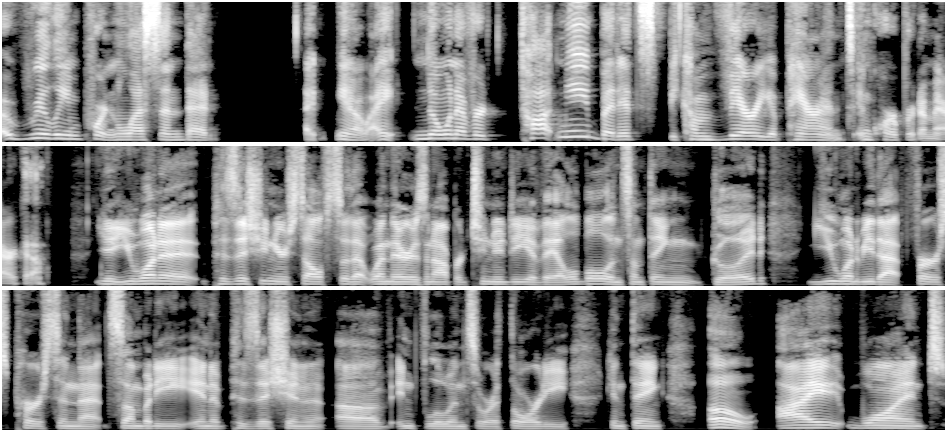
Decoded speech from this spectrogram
a really important lesson that I, you know, I no one ever taught me, but it's become very apparent in corporate America. Yeah, you want to position yourself so that when there is an opportunity available and something good, you want to be that first person that somebody in a position of influence or authority can think, oh, I want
